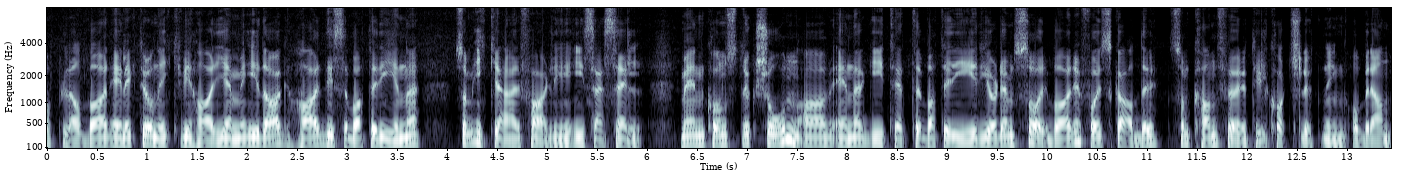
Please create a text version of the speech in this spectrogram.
oppladbar elektronikk vi har hjemme i dag, har disse batteriene, som ikke er farlige i seg selv. Men konstruksjonen av energitette batterier gjør dem sårbare for skader som kan føre til kortslutning og brann.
